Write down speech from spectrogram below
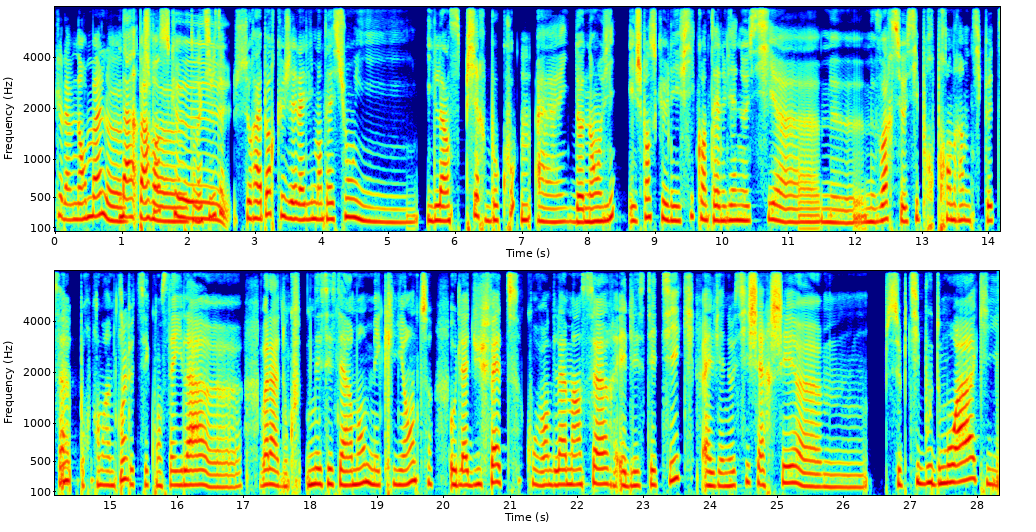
que la normale Bah, par je pense que ton activité. ce rapport que j'ai à l'alimentation, il, il inspire beaucoup, Mm. il donne envie. Et je pense que les filles, quand elles viennent aussi euh, me, me voir, c'est aussi pour prendre un petit peu de ça, Mm. pour prendre un petit peu de ces conseils-là. euh, voilà, donc nécessairement, mes clientes, au-delà du fait qu'on vend de la minceur et de l'esthétique, elles viennent aussi chercher euh, ce petit bout de moi qui,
